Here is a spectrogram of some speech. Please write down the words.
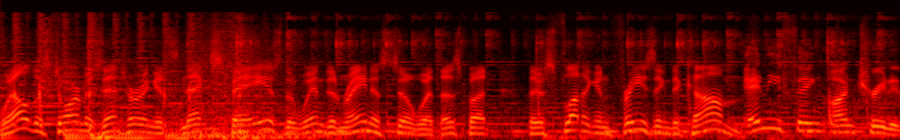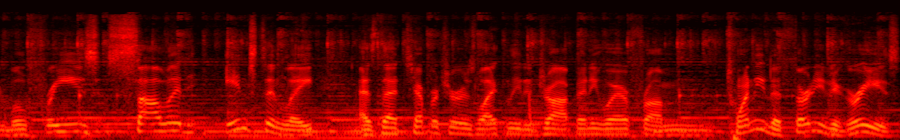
Well, the storm is entering its next phase. The wind and rain is still with us, but there's flooding and freezing to come. Anything untreated will freeze solid instantly, as that temperature is likely to drop anywhere from 20 to 30 degrees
